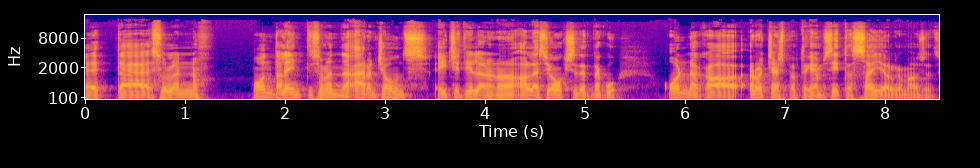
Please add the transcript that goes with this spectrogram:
et äh, sul on noh, on talenti, sul on Aaron Jones, H. Dillon on alles jooksjad, et nagu. on, aga Rodgers peab tegema sitast sai, olgem ausad.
